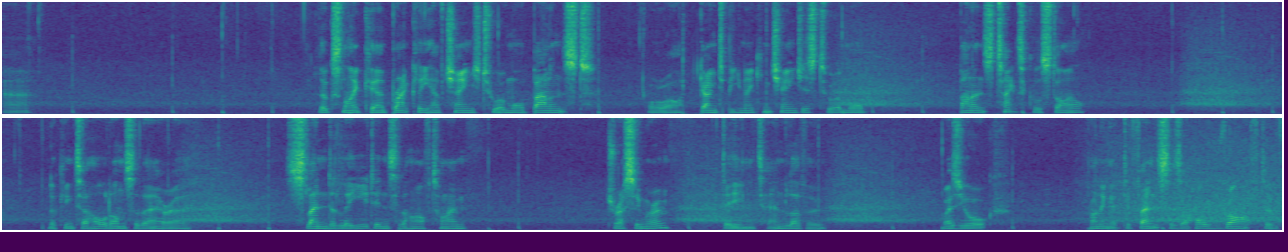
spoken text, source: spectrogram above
Uh, looks like uh, Brackley have changed to a more balanced, or are going to be making changes to a more balanced tactical style looking to hold on to their uh, slender lead into the half-time dressing room. Dean to Ndlovu. Where's York? Running at defence, there's a whole raft of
